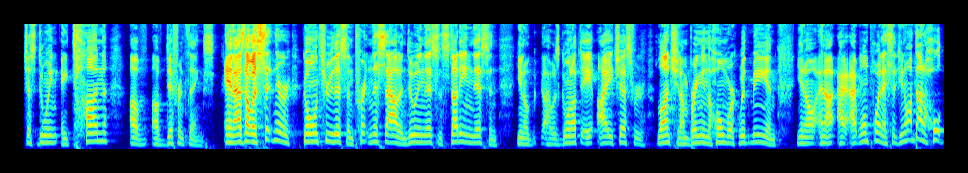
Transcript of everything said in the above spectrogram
just doing a ton of, of different things. And as I was sitting there going through this and printing this out and doing this and studying this, and, you know, I was going up to IHS for lunch and I'm bringing the homework with me. And, you know, and I, I, at one point I said, you know, I'm not, a whole,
